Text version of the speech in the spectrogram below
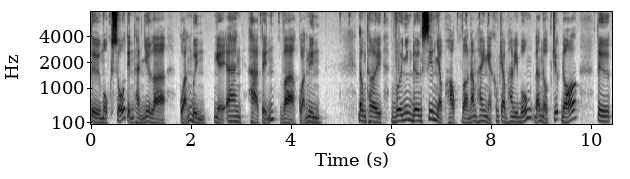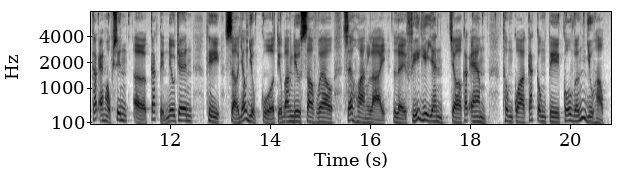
từ một số tỉnh thành như là Quảng Bình, Nghệ An, Hà Tĩnh và Quảng Ninh. Đồng thời, với những đơn xin nhập học vào năm 2024 đã nộp trước đó, từ các em học sinh ở các tỉnh nêu trên thì Sở Giáo dục của tiểu bang New South Wales sẽ hoàn lại lệ phí ghi danh cho các em thông qua các công ty cố vấn du học.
